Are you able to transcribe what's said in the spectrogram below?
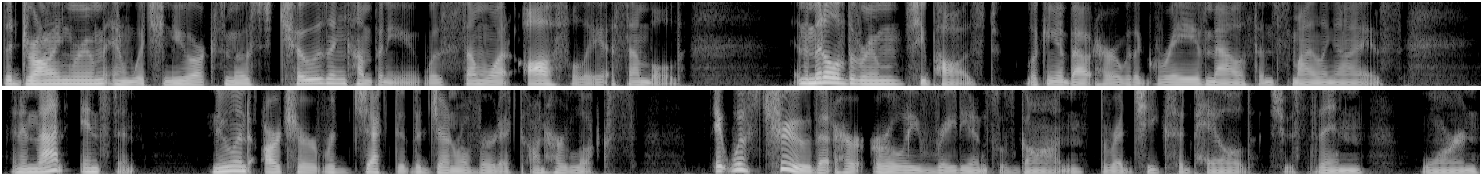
the drawing room in which New York's most chosen company was somewhat awfully assembled. In the middle of the room, she paused, looking about her with a grave mouth and smiling eyes. And in that instant, Newland Archer rejected the general verdict on her looks. It was true that her early radiance was gone. The red cheeks had paled. She was thin, worn,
